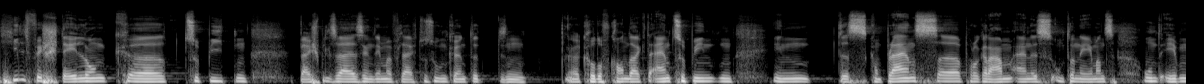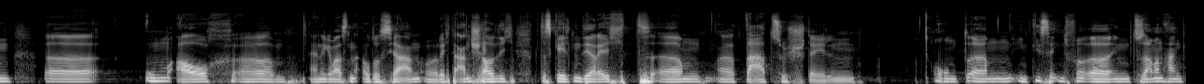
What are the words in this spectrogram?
Hilfestellung äh, zu bieten, beispielsweise indem man vielleicht versuchen könnte, den äh, Code of Conduct einzubinden in das Compliance-Programm eines Unternehmens und eben um auch einigermaßen oder sehr recht anschaulich das geltende Recht ähm, darzustellen. Und ähm, in dieser Info, äh, im Zusammenhang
